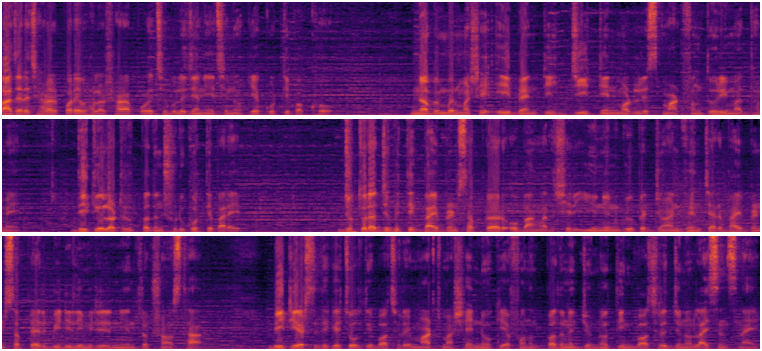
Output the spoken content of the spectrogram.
বাজারে ছাড়ার পরে ভালো সাড়া পড়েছে বলে জানিয়েছে নোকিয়া কর্তৃপক্ষ। নভেম্বর মাসে এই ব্র্যান্ডটি জি টেন মডেলের স্মার্টফোন তৈরির মাধ্যমে দ্বিতীয় লটের উৎপাদন শুরু করতে পারে। যুক্তরাজ্য ভিত্তিক ভাইব্রেন্ট সফটওয়্যার ও বাংলাদেশের ইউনিয়ন গ্রুপের joint venture Vibrant software BD লিমিটেডের নিয়ন্ত্রক সংস্থা। বিটিআরসি থেকে চলতি বছরের মার্চ মাসে নোকিয়া ফোন উৎপাদনের জন্য তিন বছরের জন্য লাইসেন্স নেয়।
